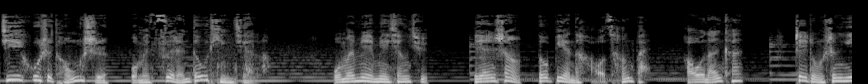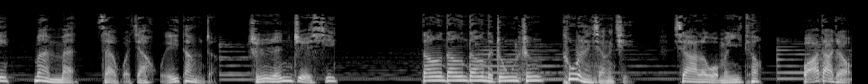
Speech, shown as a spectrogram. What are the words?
几乎是同时，我们四人都听见了。我们面面相觑，脸上都变得好苍白，好难堪。这种声音慢慢在我家回荡着，使人窒息。当当当的钟声突然响起，吓了我们一跳。华大叫：“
